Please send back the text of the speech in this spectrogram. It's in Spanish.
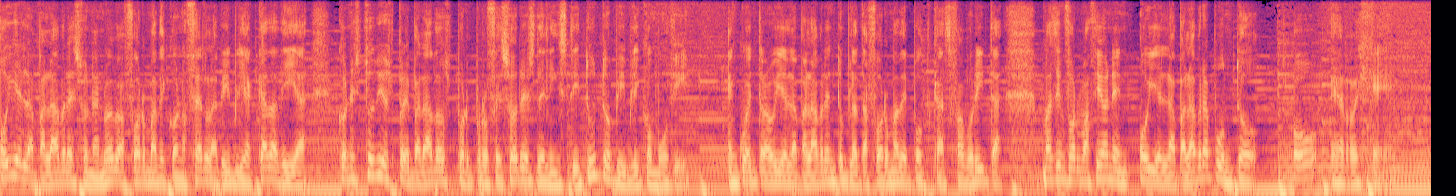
Hoy en la Palabra es una nueva forma de conocer la Biblia cada día con estudios preparados por profesores del Instituto Bíblico Moody. Encuentra Hoy en la Palabra en tu plataforma de podcast favorita. Más información en hoyenlapalabra.org.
